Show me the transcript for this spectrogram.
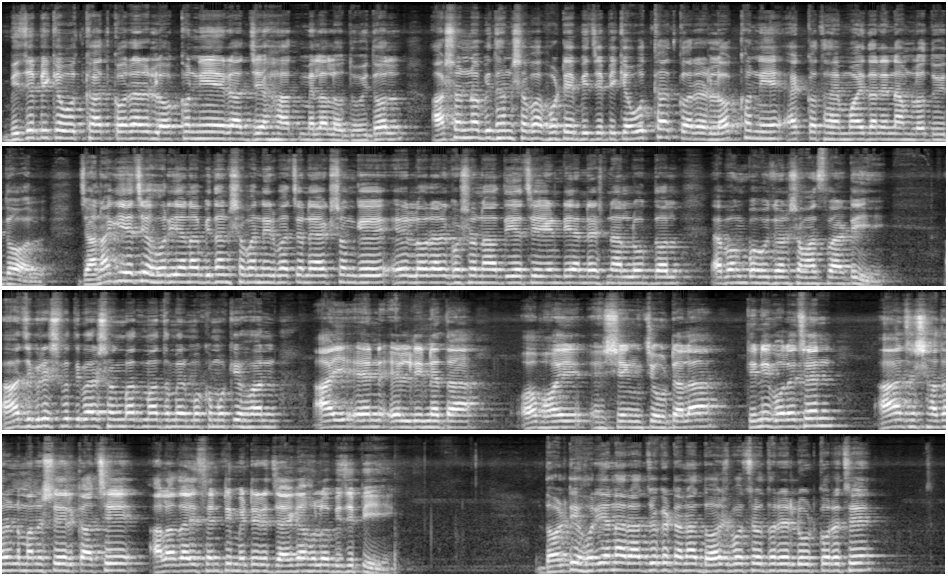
বিজেপিকে উৎখাত করার লক্ষ্য নিয়ে রাজ্যে হাত মেলালো দুই দল। আসন্ন বিধানসভা ভোটে বিজেপিকে উৎখাত করার লক্ষ্য নিয়ে এক কথায় ময়দানে নামলো দুই দল। জানা গিয়েছে, হরিয়ানা বিধানসভা নির্বাচনে একসঙ্গে লড়ার ঘোষণা দিয়েছে ইন্ডিয়ান ন্যাশনাল লোকদল এবং বহুজন সমাজ পার্টি। আজ বৃহস্পতিবার সংবাদ মাধ্যমের মুখোমুখি হন আইএনএলডি নেতা অভয় সিং চৌটালা। তিনি বলেছেন আজ সাধারণ মানুষের কাছে আলাদাই সেন্টিমেন্টের জায়গা হলো বিজেপি। দলটি হরিয়ানা রাজ্যকে টানা দশ বছর ধরে লুট করেছে।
